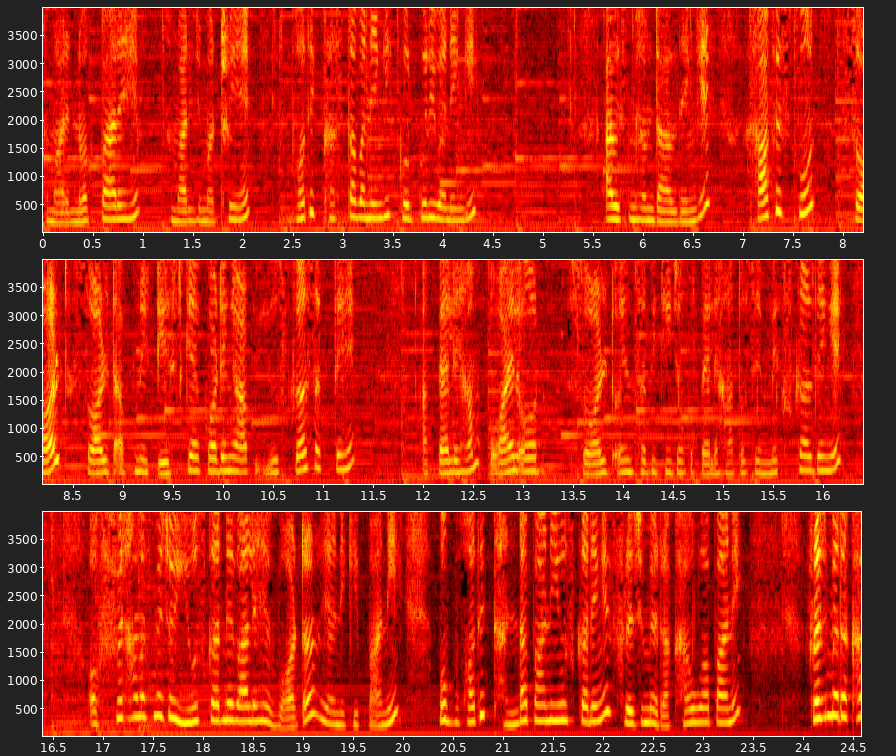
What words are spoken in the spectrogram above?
हमारे नमक पारे हैं, हमारी जो मछली है, बहुत ही खस्ता बनेंगी, कुरकुरी बनेंगी। अब इसमें हम डाल देंगे हाफ़ स्पून सॉल्ट सॉल्ट अपने टेस्ट के अकॉर्डिंग आप यूज़ कर सकते हैं। अब पहले हम ऑयल और सॉल्ट और इन सभी चीज़ों को पहले हाथों से मिक्स कर देंगे। और फिर हम इसमें जो यूज़ करने वाले हैं वाटर यानी कि पानी, वो बहुत ही ठंडा पानी यूज़ करेंगे फ्रिज में रखा हुआ पानी। फ्रिज में रखा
